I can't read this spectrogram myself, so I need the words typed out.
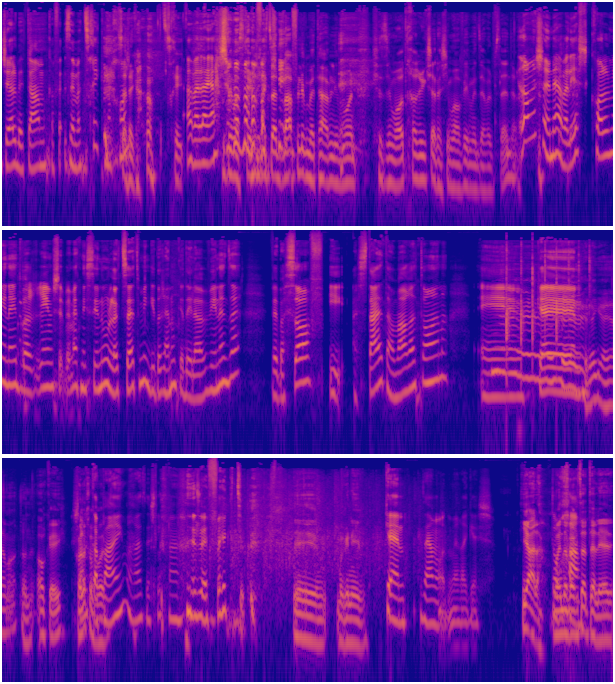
ג'ל בטעם קפה זה מצחיק נכון זה לגמרי מצחיק אבל היה שם מאבקים. זה מזכיר לי קצת ופלים בטעם לימון שזה מאוד חריג שאנשים אוהבים את זה אבל בסדר לא משנה אבל יש כל מיני דברים שבאמת ניסינו לצאת מגדרנו כדי להבין את זה ובסוף היא עשתה את המרתון. אה, כן. רגע היה מרתון אוקיי כל הכבוד. כפיים אז יש לך איזה אפקט. אה, מגניב. כן זה היה מאוד מרגש. יאללה בוא נדבר קצת על אה,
